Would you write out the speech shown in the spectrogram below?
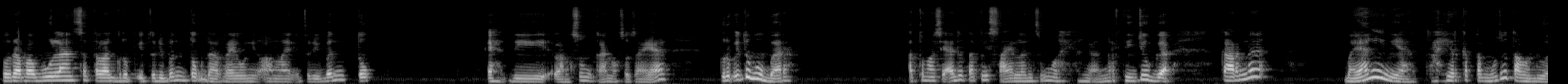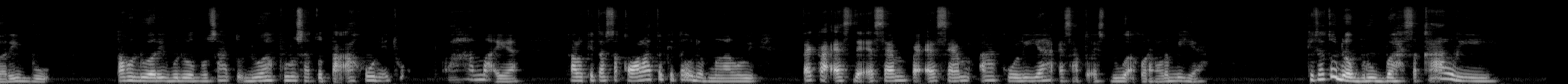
beberapa bulan setelah grup itu dibentuk dan reuni online itu dibentuk, eh dilangsungkan maksud saya, grup itu bubar. Atau masih ada tapi silent semua ya nggak ngerti juga. Karena bayangin ya terakhir ketemu tuh tahun 2000 tahun 2021 21 tahun itu lama ya. Kalau kita sekolah tuh kita udah melalui TK, SD, SMP, SMA, kuliah, S1, S2 kurang lebih ya. Kita tuh udah berubah sekali.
